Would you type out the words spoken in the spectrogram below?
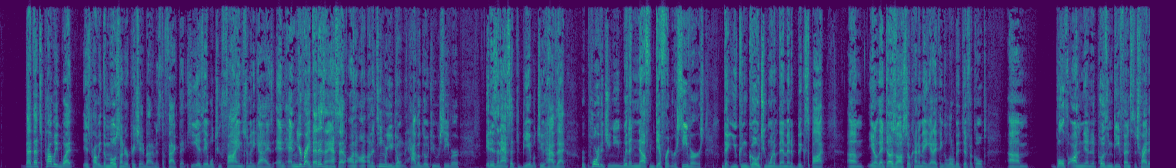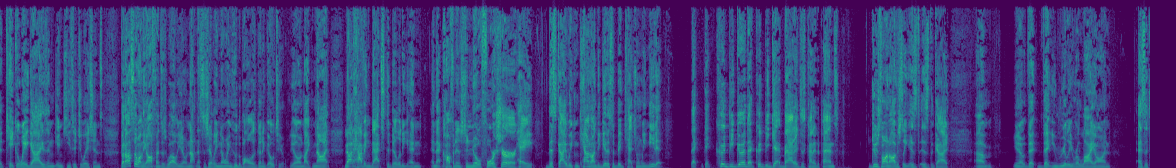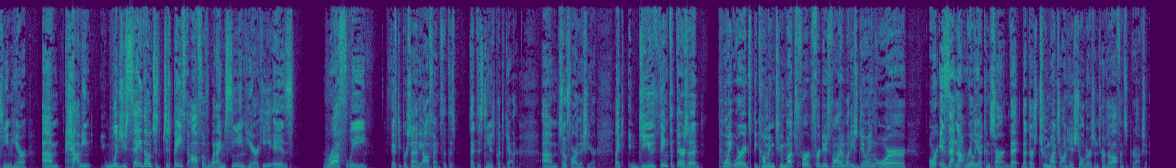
that that's probably what is probably the most underappreciated about him is the fact that he is able to find so many guys. And and you're right, that is an asset on on, on a team where you don't have a go-to receiver. It is an asset to be able to have that rapport that you need with enough different receivers that you can go to one of them in a big spot. Um, you know, that does also kind of make it, I think, a little bit difficult, um, both on an opposing defense to try to take away guys in, in key situations, but also on the offense as well. You know, not necessarily knowing who the ball is going to go to. You know, like not not having that stability and and that confidence to know for sure, hey, this guy we can count on to get us a big catch when we need it. That, that could be good. That could be get bad. It just kind of depends. Deuce Vaughn obviously is is the guy, um, you know that that you really rely on as a team here. Um, I mean, would you say though, just just based off of what I'm seeing here, he is roughly fifty percent of the offense that this that this team has put together um, so far this year. Like, do you think that there's a point where it's becoming too much for for Deuce Vaughn and what he's doing, or or is that not really a concern that that there's too much on his shoulders in terms of offensive production?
